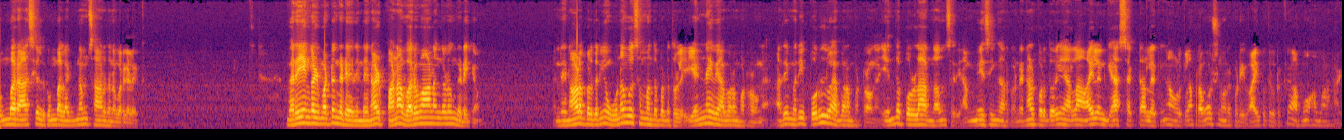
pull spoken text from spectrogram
கும்ப ராசி கும்ப லக்னம் சார்ந்த நபர்களுக்கு. விரயங்கள் மட்டும் கிடையாது. இந்த நாள் பண வருமானங்களும் கிடைக்கும். இந்த நாளை பொறுத்த வரைக்கும் உணவு சம்மந்தப்பட்ட தொழில் எண்ணெய் வியாபாரம் பண்ணுறவங்க அதே மாதிரி பொருள் வியாபாரம் பண்ணுறவங்க எந்த பொருளாக இருந்தாலும் சரி அமேசிங்காக இருக்கும். இந்த நாள் பொறுத்த வரைக்கும் எல்லாம் ஆயில் அண்ட் கேஸ் செக்டாரில் இருக்கீங்க. அவங்களுக்குலாம் ப்ரமோஷன் வரக்கூடிய வாய்ப்புகள் இருக்குது அமோகமான நாள்.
